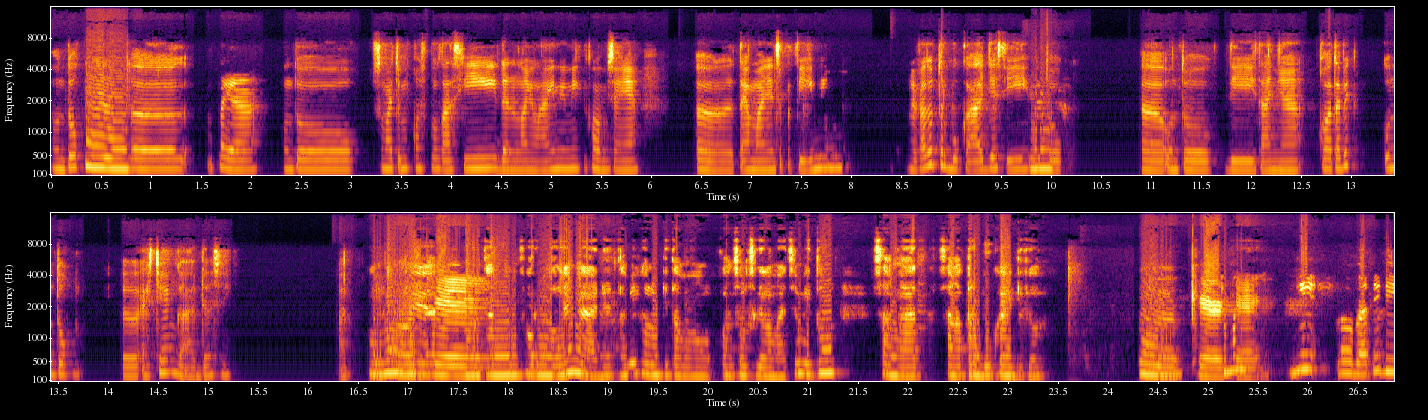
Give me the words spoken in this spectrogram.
untuk Hmm. eh, apa ya untuk semacam konsultasi dan lain-lain ini kalau misalnya eh, temanya seperti ini mereka tuh terbuka aja sih Hmm. untuk eh, untuk ditanya kalau tapi untuk eh, SC nggak ada sih Mungkin kayak tentang formalnya nggak ada, tapi kalau kita mau konsul segala macam itu sangat sangat terbuka gitu. Hmm, Oke oke. ini eh, berarti di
